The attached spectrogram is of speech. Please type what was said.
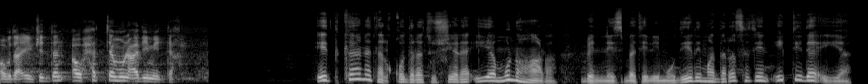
أو ضعيف جدا أو حتى منعدم الدخل. إذ كانت القدرة الشرائية منهارة بالنسبة لمدير مدرسة ابتدائية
